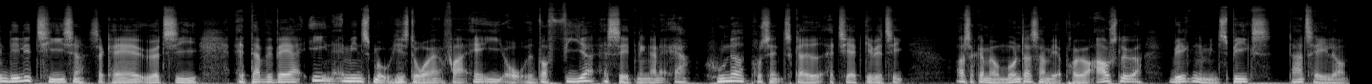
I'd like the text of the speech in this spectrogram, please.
en lille teaser, så kan jeg i øvrigt sige, at der vil være en af mine små historier fra AI-året, hvor fire af sætningerne er 100% skrevet af ChatGPT, og så kan man jo mundre sig med at prøve at afsløre, hvilken af mine speaks, der er tale om.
